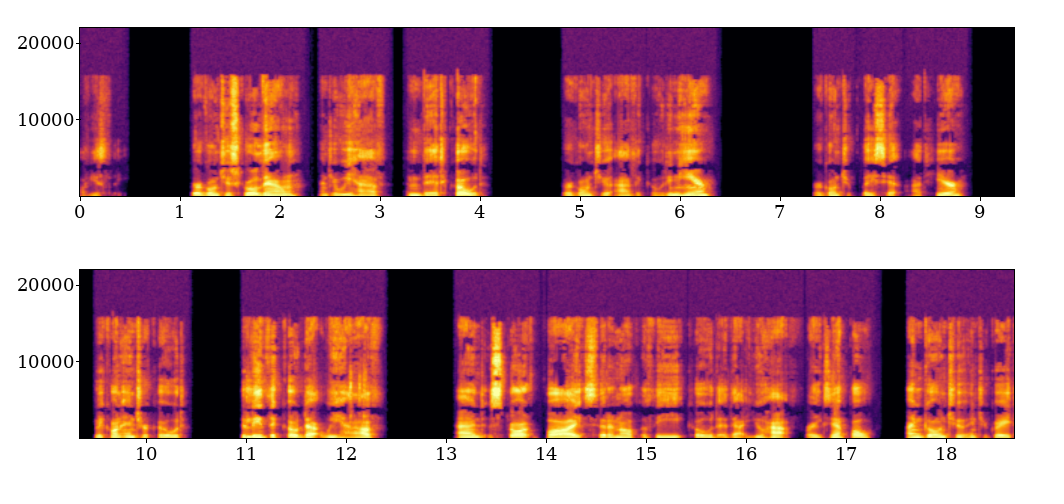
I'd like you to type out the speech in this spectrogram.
obviously. We're going to scroll down until we have embed code. We're going to add the code in here. We're going to place it at here. Click on enter code. Delete the code that we have and start by setting up the code that you have. For example, I'm going to integrate,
